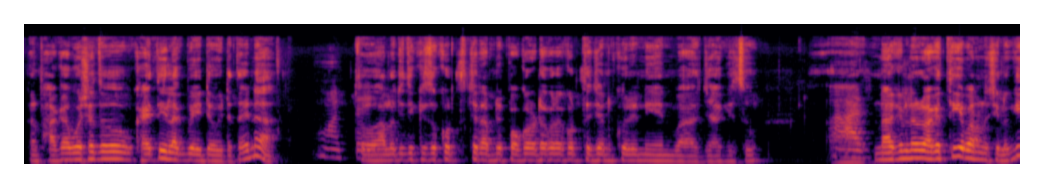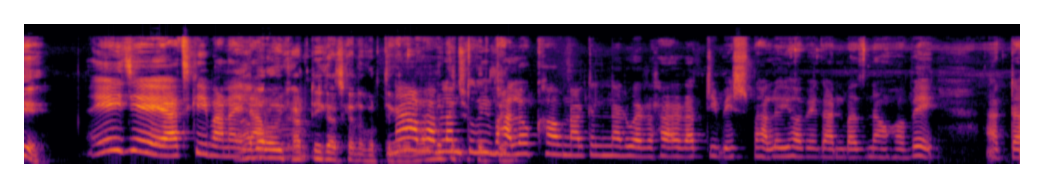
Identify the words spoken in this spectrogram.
কারণ ফাঁকা বসে তো খাইতেই লাগবে এইটা ওইটা তাই না? তো আলো যদি কিছু করতে চান আপনি পকোড়া টকোড়া করতে চান করে নিয়েন বা যা কিছু। আর নারকেল নাড়ু আগের থেকে বানানো ছিল কি? এই যে আজকেই বানাইলাম। আবার ওই খাটনি কাজ কেন করতে না ভাবলাম তুমি ভালো খাও নারকেল নাড়ু আর রাত্রি বেশ ভালোই হবে গান বাজনাও হবে। একটা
